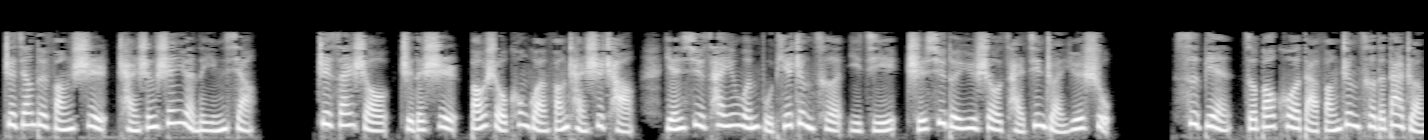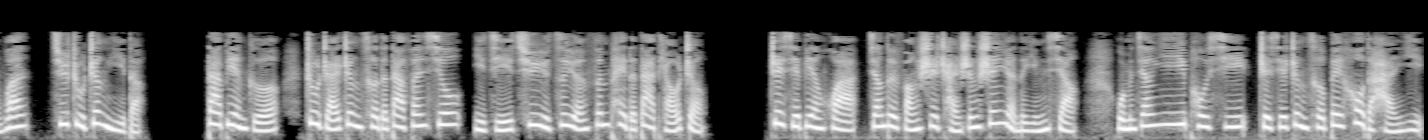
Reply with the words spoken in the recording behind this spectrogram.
这将对房市产生深远的影响。这三守指的是保守控管房产市场、延续蔡英文补贴政策以及持续对预售采进转约束。四变则包括打房政策的大转弯、居住正义的大变革、住宅政策的大翻修以及区域资源分配的大调整。这些变化将对房市产生深远的影响，我们将一一剖析这些政策背后的含义。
